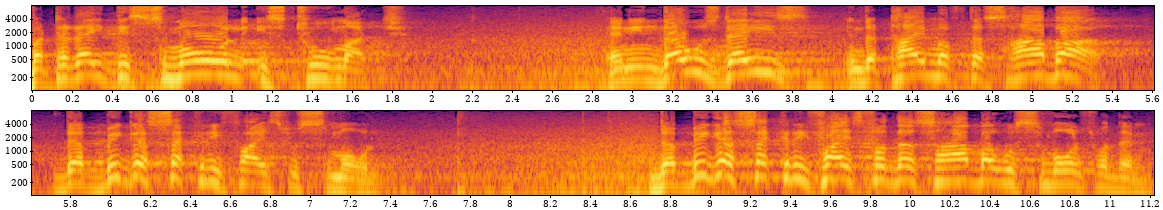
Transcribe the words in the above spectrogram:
But today this small is too much. And in those days, in the time of the Sahaba, the biggest sacrifice was small. The biggest sacrifice for the Sahaba was small for them.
